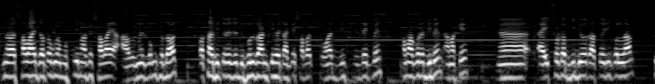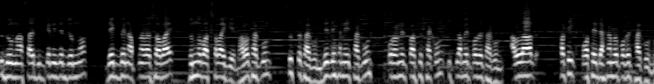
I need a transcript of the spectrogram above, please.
আপনারা সবাই যতগুলো মুসলিম আছে, সবাই আদমের বংশধর। কথার ভিতরে যদি ভুল ভ্রান্তি হয়ে থাকে, সবাই ক্ষমার দৃষ্টিতে দেখবেন, ক্ষমা করে দিবেন। আমাকে এই ছোট ভিডিওটা তৈরি করলাম শুধু নাসার বিজ্ঞানীদের জন্য। দেখবেন আপনারা সবাই। ধন্যবাদ সবাইকে। ভালো থাকুন, সুস্থ থাকুন, যে যেখানেই থাকুন, কোরআনের পথে থাকুন, ইসলামের পথে থাকুন, আল্লাহর সঠিক পথে দেখানোর পথে থাকুন।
